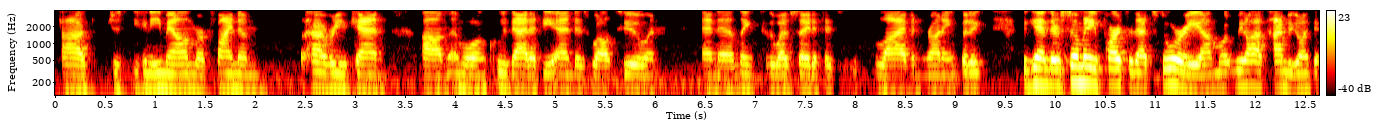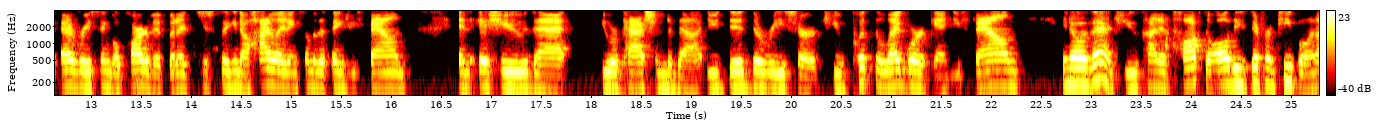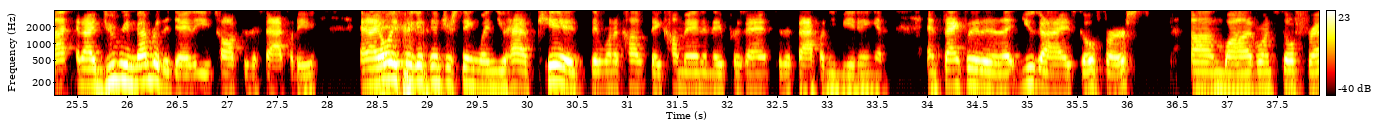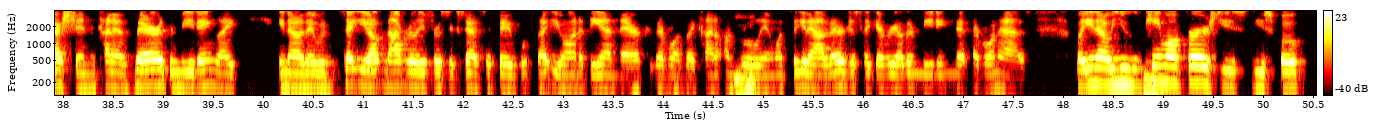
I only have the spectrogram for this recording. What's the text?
uh, just you can email him or find him however you can. Um, and we'll include that at the end as well too, and and a link to the website if it's live and running. But it, again, there's so many parts of that story. Um, we don't have time to go into every single part of it, but it just you know highlighting some of the things you found an issue that you were passionate about. You did the research, you put the legwork in, you found you know events, you kind of talked to all these different people, and I and I do remember the day that you talked to the faculty and I always think it's interesting when you have kids that want to come, they come in and they present to the faculty meeting, and and thankfully they let you guys go first um, while everyone's still fresh and kind of there at the meeting. Like you know, they would set you up not really for success if they let you on at the end there because everyone's like kind of mm-hmm. unruly mm-hmm. and wants to get out of there, just like every other meeting that everyone has. But you know, you mm-hmm. came on first. You you spoke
